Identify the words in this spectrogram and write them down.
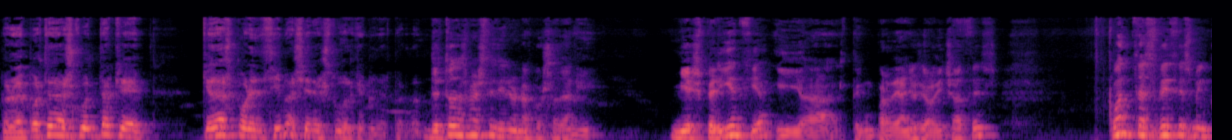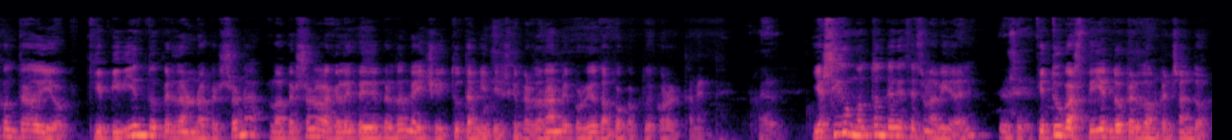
Pero después te das cuenta que quedas por encima si eres tú el que pides perdón. De todas maneras, te diré una cosa, Dani. Mi experiencia, y ya tengo un par de años, ya lo he dicho antes, ¿cuántas veces me he encontrado yo que pidiendo perdón a una persona, la persona a la que le he pedido perdón me ha dicho, y tú también tienes que perdonarme porque yo tampoco actué correctamente? Claro. Y ha sido un montón de veces en la vida, ¿eh? Sí. Que tú vas pidiendo perdón pensando,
